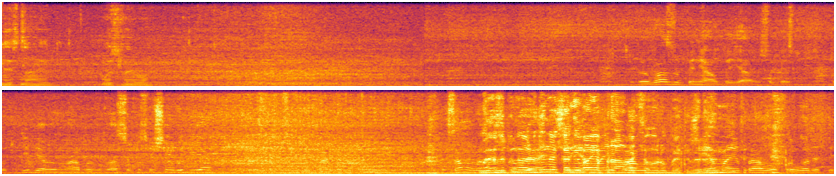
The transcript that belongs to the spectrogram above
Не знаю, можливо. Якби вас зупиняв би я особисто, то тоді б я вимагав би від вас ще посвідчення водія, реєстраційну карту на голові. Так само вас Мене зупинила повідомляє, людина, яка не має права цього робити. Ви я маю право проводити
